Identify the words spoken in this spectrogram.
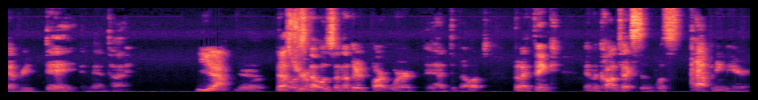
every day in Manti. Yeah, Yeah. that's that was, true. That was another part where it had developed. But I think in the context of what's happening here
